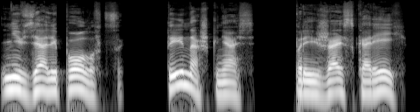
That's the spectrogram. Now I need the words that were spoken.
не взяли половцы. Ты, наш князь, приезжай скорей».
